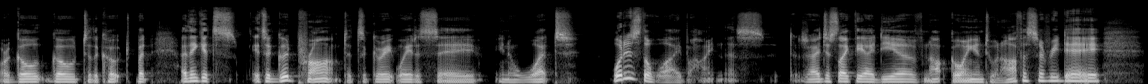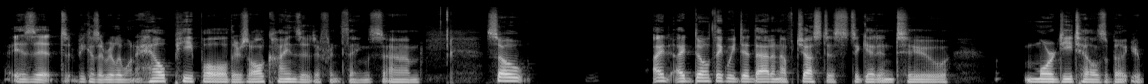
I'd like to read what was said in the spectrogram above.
or go go to the coach. But I think it's it's a good prompt. It's a great way to say, you know, what what is the why behind this? Did I just like the idea of not going into an office every day? Is it because I really want to help people? There's all kinds of different things. Um, so I, I don't think we did that enough justice to get into more details about your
